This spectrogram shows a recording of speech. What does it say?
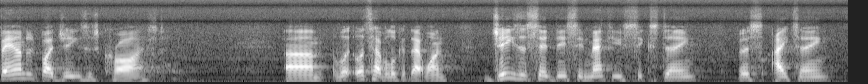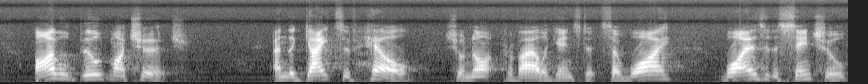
founded by Jesus Christ. Um, let, let's have a look at that one. Jesus said this in Matthew 16 verse 18 I will build my church, and the gates of hell shall not prevail against it. So, why, why is it essential,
